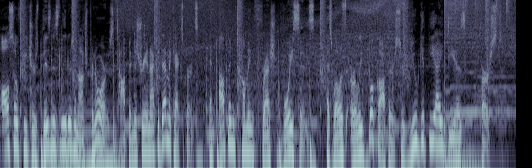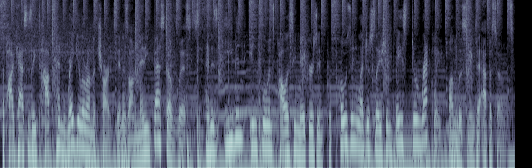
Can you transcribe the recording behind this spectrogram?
also features business leaders and entrepreneurs, top industry and academic experts, and up and coming fresh voices, as well as early book authors so you get the ideas first. The podcast is a top 10 regular on the charts and is on many best of lists and has even influenced policymakers in proposing legislation based directly on listening to episodes.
